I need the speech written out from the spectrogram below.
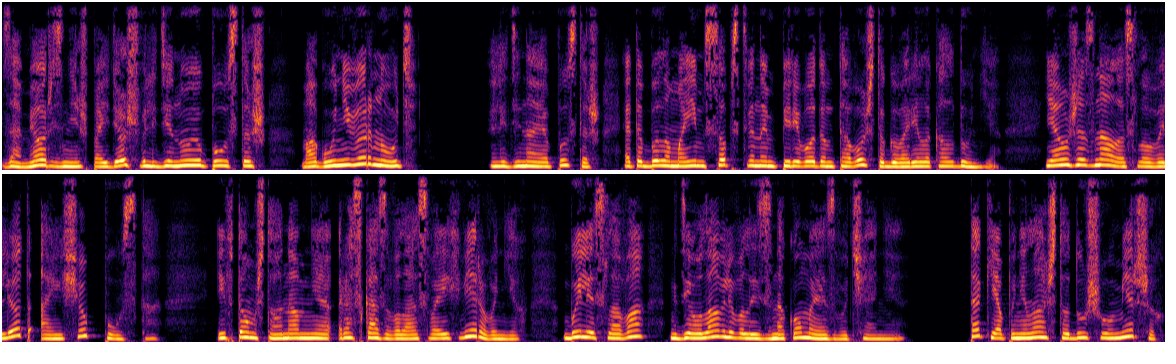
«Замерзнешь, пойдешь в ледяную пустошь. Могу не вернуть». Ледяная пустошь — это было моим собственным переводом того, что говорила колдунья. Я уже знала слово «лед», а еще «пусто». И в том, что она мне рассказывала о своих верованиях, были слова, где улавливалось знакомое звучание. Так я поняла, что души умерших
